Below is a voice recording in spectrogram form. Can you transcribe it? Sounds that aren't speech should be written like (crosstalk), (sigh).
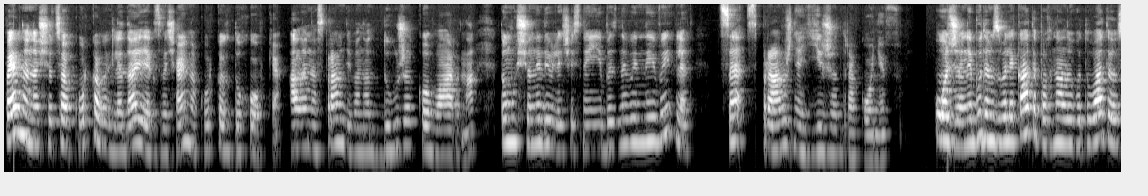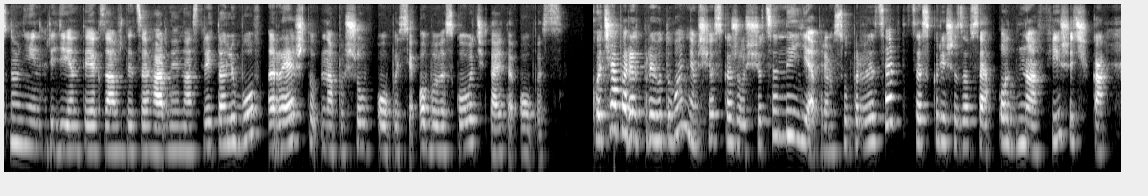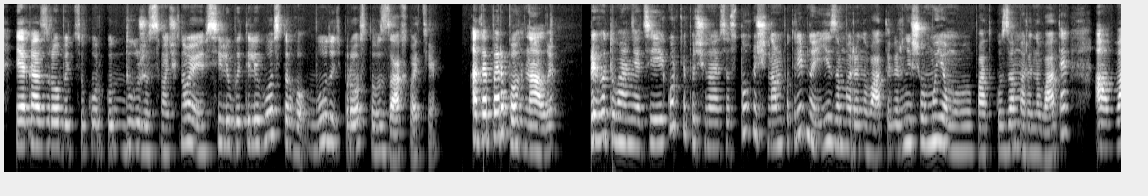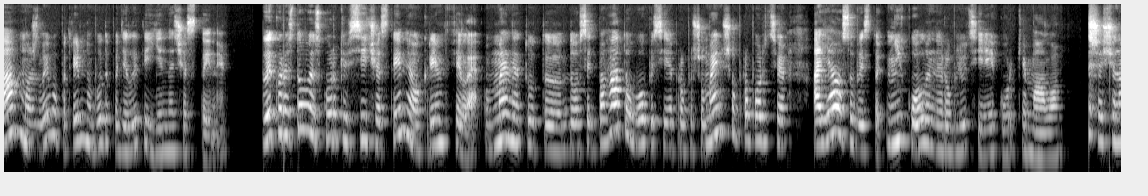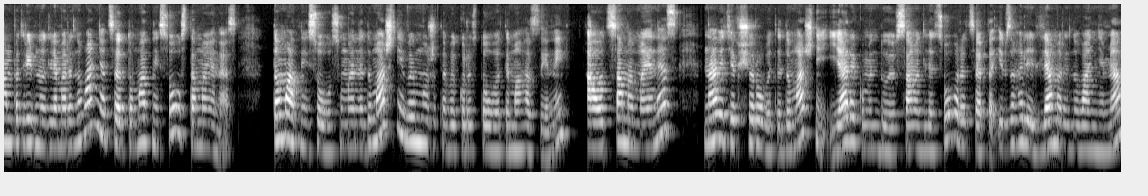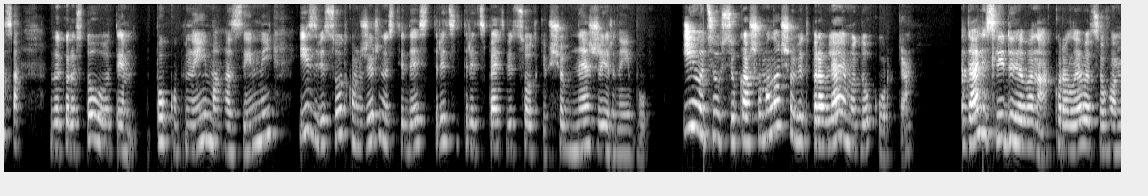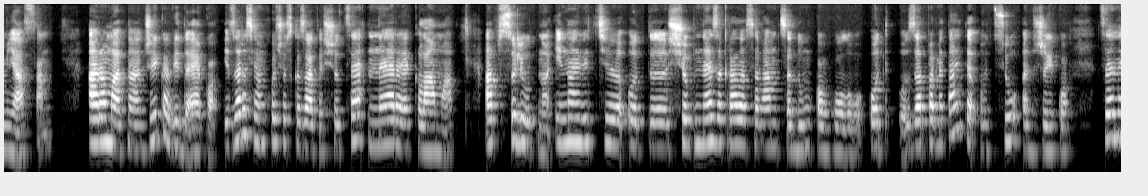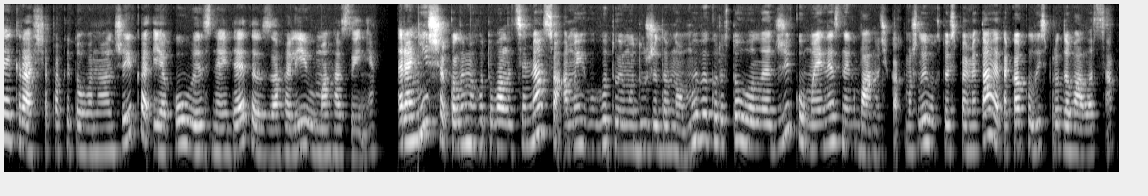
Впевнена, що ця курка виглядає як звичайна курка з духовки, але насправді вона дуже коварна, тому що, не дивлячись на її безневинний вигляд, це справжня їжа драконів. Отже, не будемо зволікати, погнали готувати основні інгредієнти, як завжди, це гарний настрій та любов. Решту напишу в описі. Обов'язково читайте опис. Хоча перед приготуванням ще скажу, що це не є прям супер рецепт, це скоріше за все одна фішечка, яка зробить цю курку дуже смачною, і всі любителі гострого будуть просто в захваті. А тепер погнали! Приготування цієї курки починається з того, що нам потрібно її замаринувати. Вірніше, в моєму випадку замаринувати, а вам, можливо, потрібно буде поділити її на частини. Використовую з курки всі частини, окрім філе. В мене тут е, досить багато, в описі я пропишу меншу пропорцію, а я особисто ніколи не роблю цієї курки мало. Перше, що нам потрібно для маринування, це томатний соус та майонез. Томатний соус у мене домашній, ви можете використовувати магазини, а от саме майонез, навіть якщо робите домашній, я рекомендую саме для цього рецепта і взагалі для маринування м'яса використовувати покупний магазинний і з відсотком жирності десь 30-35%, щоб не жирний був. І оцю всю кашу малашу відправляємо до курки. А далі слідує вона, королева цього м'яса. Ароматна аджика від Еко. І зараз я вам хочу сказати, що це не реклама. Абсолютно. І навіть е, от, е, щоб не закралася вам ця думка в голову. От запам'ятайте оцю аджику. Це найкраща пакетована аджика, яку ви знайдете взагалі в магазині. Раніше, коли ми готували це м'ясо, а ми його готуємо дуже давно, ми використовували аджику в майонезних баночках. Можливо, хтось пам'ятає, така колись продавалася.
